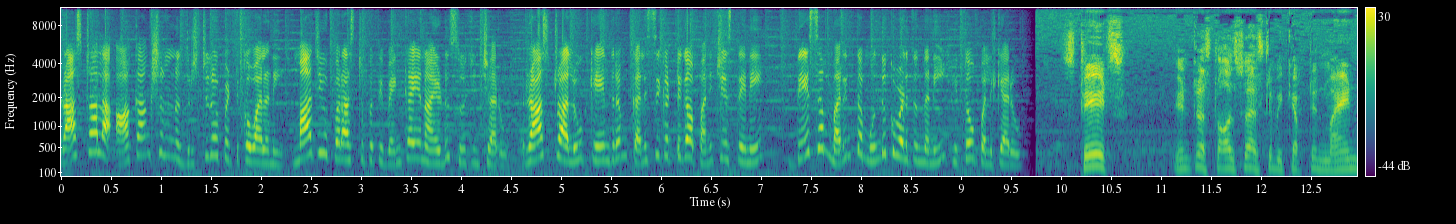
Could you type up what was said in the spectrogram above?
రాష్ట్రాల ఆకాంక్షలను దృష్టిలో పెట్టుకోవాలని మాజీ ఉపరాష్ట్రపతి వెంకయ్య నాయుడు సూచించారు. రాష్ట్రాలు కేంద్రం కలిసికట్టుగా పనిచేస్తేనే దేశం మరింత ముందుకు వెళుతుందని హితో పలికారు. States interest also has to be kept in mind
